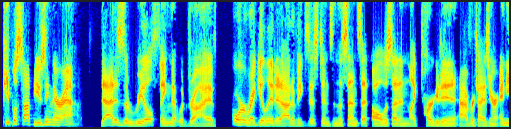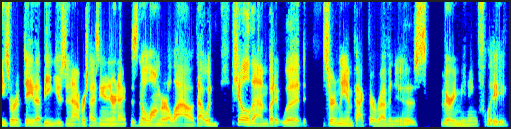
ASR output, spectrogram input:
people stop using their app. That is the real thing that would drive or regulated out of existence in the sense that all of a sudden, like targeted advertising or any sort of data being used in advertising on the internet is no longer allowed. That would kill them, but it would certainly impact their revenues very meaningfully.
